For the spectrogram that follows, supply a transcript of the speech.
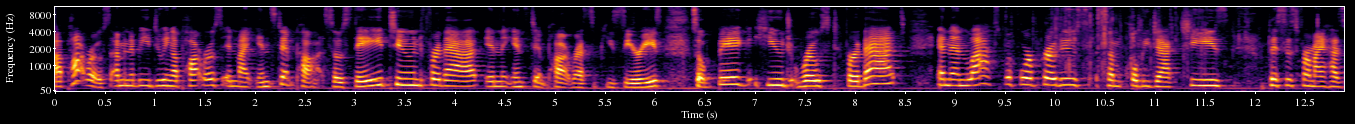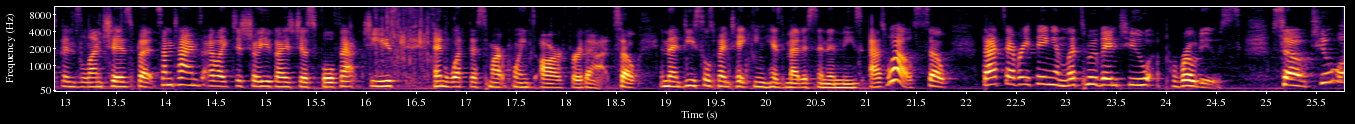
a pot roast. I'm going to be doing a pot roast in my Instant Pot. So stay tuned for that in the Instant Pot recipe series. So big, huge roast for that. And then last before produce, some Colby Jack cheese. This is for my husband's lunches, but sometimes I like to show you guys just full fat cheese and what the smart points are for that. So, and then Diesel's been taking his medicine in these as well. So that's everything. And let's move into produce. So two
